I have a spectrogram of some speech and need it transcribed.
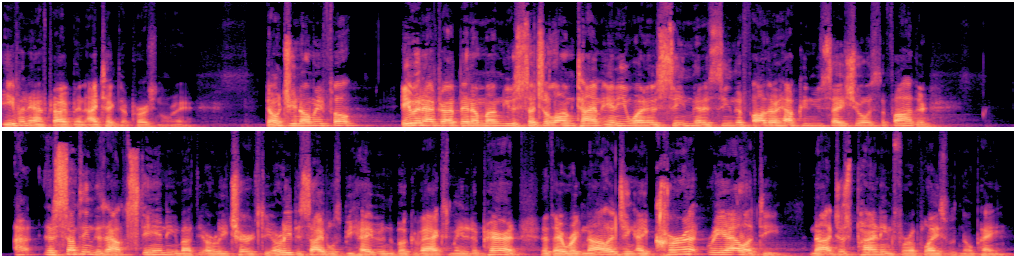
Even after I've been, I take that personal, right? Don't you know me, Philip? Even after I've been among you such a long time, anyone who's seen me has seen the Father. How can you say, Show us the Father? Uh, there's something that's outstanding about the early church. The early disciples' behavior in the book of Acts made it apparent that they were acknowledging a current reality, not just pining for a place with no pain.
